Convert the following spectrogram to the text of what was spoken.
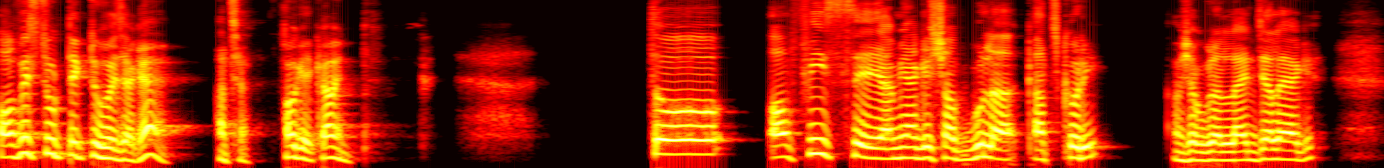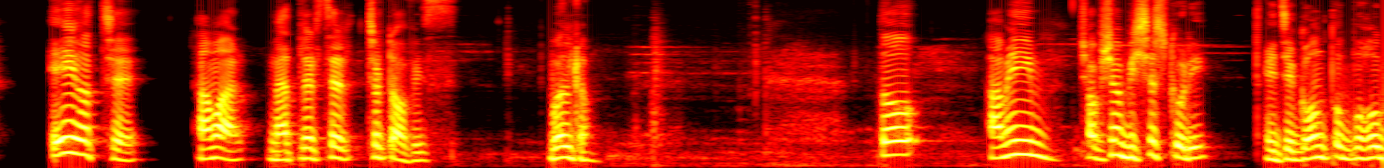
অফিস ট্যুরটা একটু হয়ে যাক হ্যাঁ? আচ্ছা ওকে কামিন তো অফিসে আমি আগে সবগুলা কাজ করি, আমি সবগুলা লাইট জ্বালাই আগে। এই হচ্ছে আমার ম্যাথলেটসের ছোট্ট অফিস ওয়েলকাম তো আমি সবসময় বিশ্বাস করি এই যে গন্তব্য হোক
